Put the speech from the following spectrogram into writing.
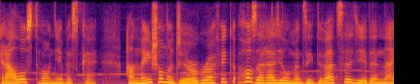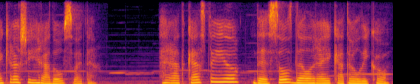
Kráľovstvo nebeské a National Geographic ho zaradil medzi 21 najkrajších hradov sveta. Hrad Castillo de Sos del Rey Católico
